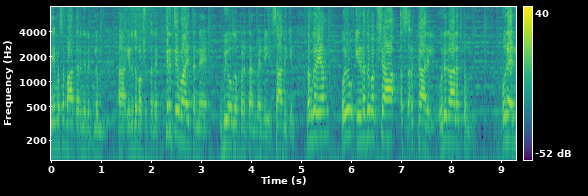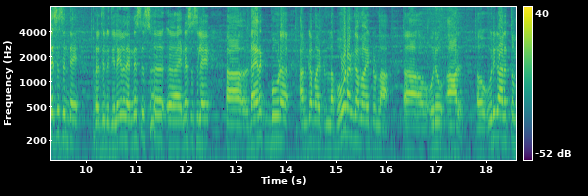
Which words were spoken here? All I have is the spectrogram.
നിയമസഭാ തെരഞ്ഞെടുപ്പിലും ഇടതുപക്ഷത്തിന് കൃത്യമായി തന്നെ ഉപയോഗപ്പെടുത്താൻ വേണ്ടി സാധിക്കും. നമുക്കറിയാം ഒരു ഇടതുപക്ഷ സർക്കാരിൽ ഒരു കാലത്തും ഒരു എൻ എസ് എസിന്റെ പ്രതിനിധി അല്ലെങ്കിൽ N S S N S എസിലെ ഡയറക്ട് ബോർഡ് അംഗമായിട്ടുള്ള ബോർഡ് അംഗമായിട്ടുള്ള ഒരു ആൾ ഒരു കാലത്തും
